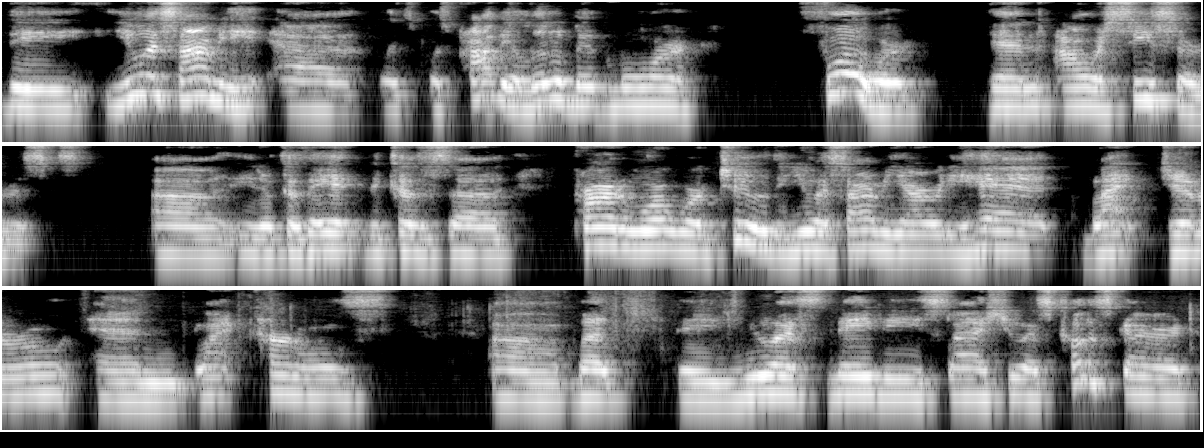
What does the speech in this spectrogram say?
the U.S. Army uh, was was probably a little bit more forward than our sea services. Uh, you know, because they because uh, prior to World War II, the U.S. Army already had black general and black colonels, uh, but the U.S. Navy slash U.S. Coast Guard,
